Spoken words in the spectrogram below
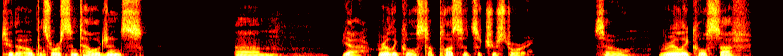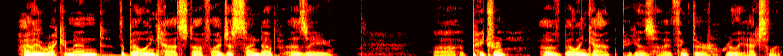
to the open source intelligence. Um, yeah, really cool stuff. Plus, it's a true story. So, really cool stuff. Highly recommend the Bellingcat stuff. I just signed up as a uh, patron of Bellingcat because I think they're really excellent.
